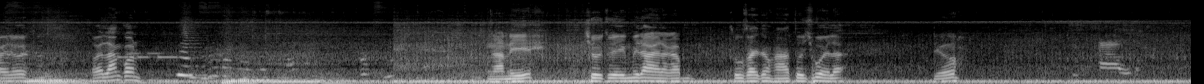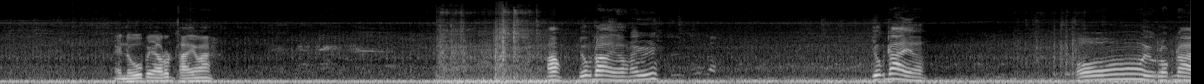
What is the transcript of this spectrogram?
ไปเลยถอยหล้างก่อน งานนี้ช่วยตัวเองไม่ได้แล้วครับ สงสัยต้องหาตัวช่วยแล้ว เดี๋ยวข่าวไอ้หนูไปเอารถไถมา เอายกได้เหรอ ไหนดูดิ ยกได้เหรอ โอ้ยกล็อกได้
